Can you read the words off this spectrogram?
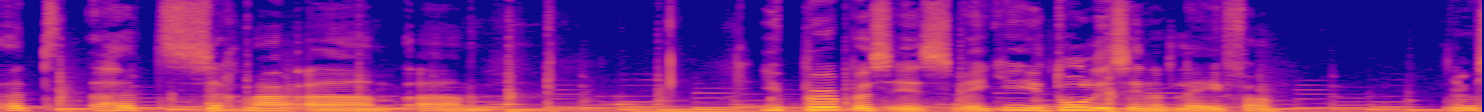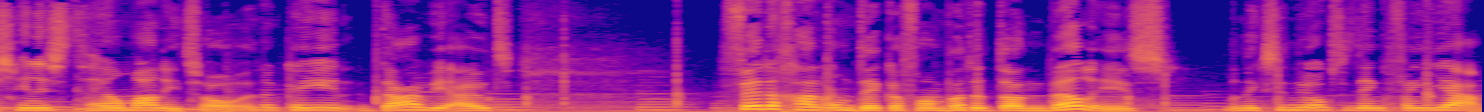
Het, het zeg maar. Um, um, je purpose is. Weet je. Je doel is in het leven. En misschien is het helemaal niet zo. En dan kun je daar weer uit verder gaan ontdekken van wat het dan wel is. Want ik zit nu ook te denken van ja,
